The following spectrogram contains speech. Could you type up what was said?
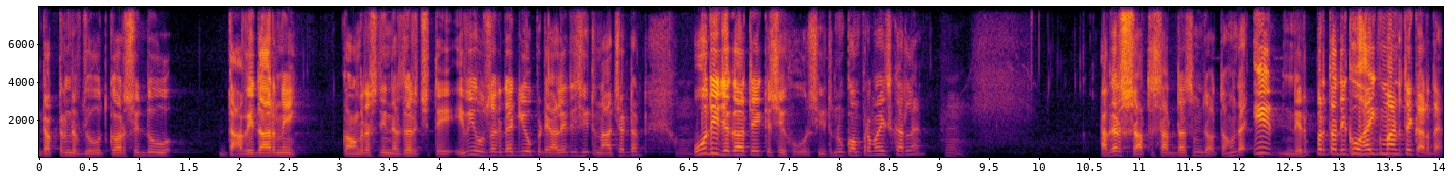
ਡਾਕਟਰ ਨਵਜੋਤ ਕੌਰ ਸਿੱਧੂ ਦਾਅਵੇਦਾਰ ਨੇ ਕਾਂਗਰਸ ਦੀ ਨਜ਼ਰ 'ਚ ਤੇ ਇਹ ਵੀ ਹੋ ਸਕਦਾ ਕਿ ਉਹ ਪਟਿਆਲੇ ਦੀ ਸੀਟ ਨਾ ਛੱਡਣ। ਉਹਦੀ ਜਗ੍ਹਾ ਤੇ ਕਿਸੇ ਹੋਰ ਸੀਟ ਨੂੰ ਕੰਪਰੋਮਾਈਜ਼ ਕਰ ਲੈਣ। ਅਗਰ ਸੱਤ-ਸੱਤ ਦਾ ਸਮਝੌਤਾ ਹੁੰਦਾ ਇਹ ਨਿਰਭਰ ਤਾਂ ਦੇਖੋ ਹਾਈ ਕਮਾਂਡ ਤੇ ਕਰਦਾ।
